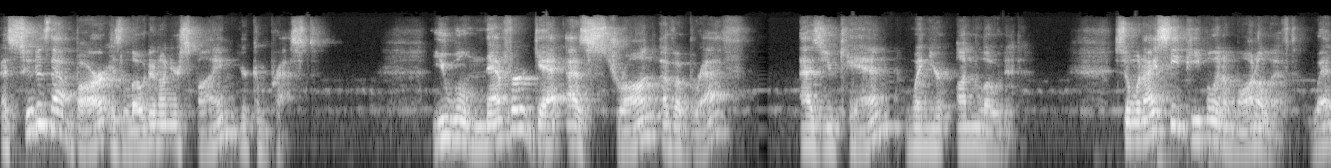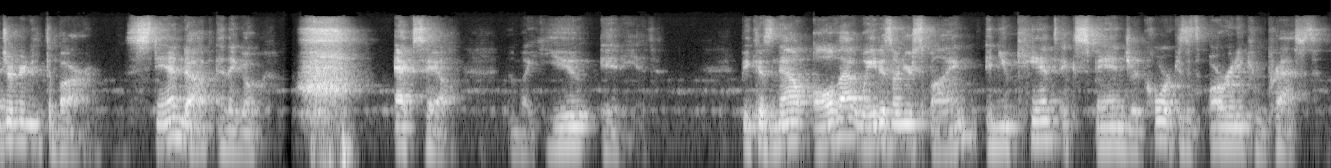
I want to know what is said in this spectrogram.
as soon as that bar is loaded on your spine, you're compressed. You will never get as strong of a breath as you can when you're unloaded. So when I see people in a monolift wedge underneath the bar, stand up and then go exhale. I'm like, you idiot. Because now all that weight is on your spine and you can't expand your core because it's already compressed.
